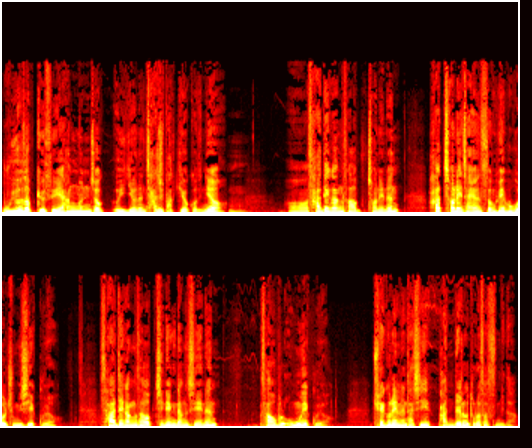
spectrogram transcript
우효섭 교수의 학문적 의견은 자주 바뀌었거든요. 어, 4대강 사업 전에는 하천의 자연성 회복을 중시했고요. 4대강 사업 진행 당시에는 사업을 옹호했고요. 최근에는 다시 반대로 돌아섰습니다.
